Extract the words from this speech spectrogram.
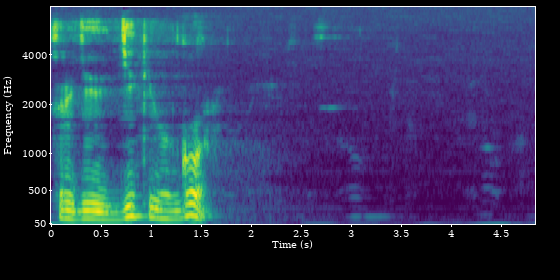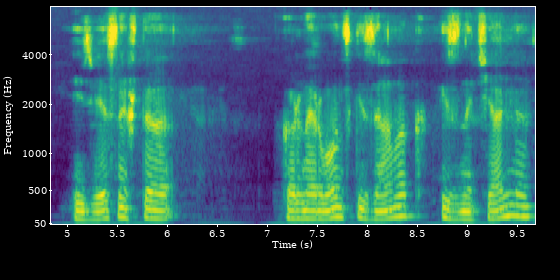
среди диких гор. Известно, что Корнервонский замок изначально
